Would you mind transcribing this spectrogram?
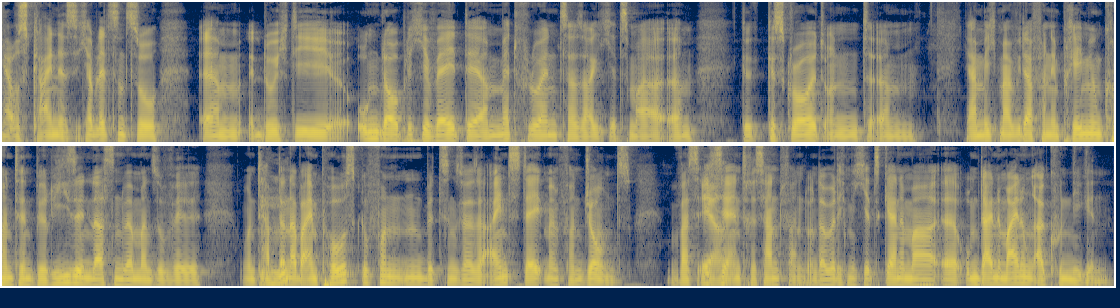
Ja, was Kleines. Ich habe letztens so ähm, durch die unglaubliche Welt der Medfluencer, sage ich jetzt mal, ähm, ge gescrollt und ähm, ja, mich mal wieder von dem Premium-Content berieseln lassen, wenn man so will. Und mhm. habe dann aber einen Post gefunden, beziehungsweise ein Statement von Jones, was ja. ich sehr interessant fand. Und da würde ich mich jetzt gerne mal äh, um deine Meinung erkundigen.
